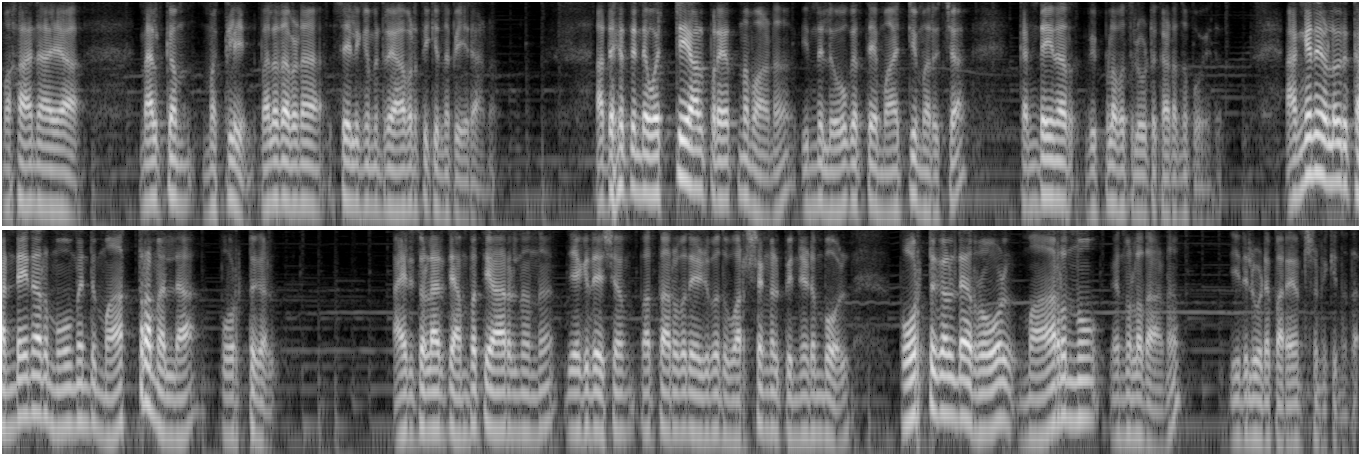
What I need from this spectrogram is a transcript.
മഹാനായ മാൽക്കം മക്ലീൻ പലതവണ സെയിലിംഗ് കമൻട്രി ആവർത്തിക്കുന്ന പേരാണ്. അദ്ദേഹത്തിന്റെ ഒറ്റയാൾ പ്രയത്നമാണ് ഇന്ന് ലോകത്തെ മാറ്റിമറിച്ച കണ്ടെയ്നർ വിപ്ലവത്തിലോട്ട് കടന്നുപോയത്. അങ്ങനെയുള്ള ഒരു കണ്ടെയ്നർ മൂവ്മെന്റ് മാത്രമല്ല പോർട്ടുകൾ. ആയിരത്തി തൊള്ളായിരത്തി അമ്പത്തി ആറിൽ നിന്ന് ഏകദേശം പത്ത് അറുപത് എഴുപത് വർഷങ്ങൾ പിന്നിടുമ്പോൾ പോർട്ടുകളുടെ റോൾ മാറുന്നു എന്നുള്ളതാണ് ഇതിലൂടെ പറയാൻ ശ്രമിക്കുന്നത്.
